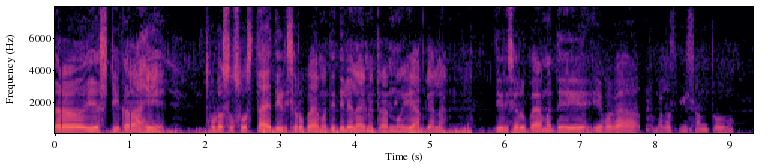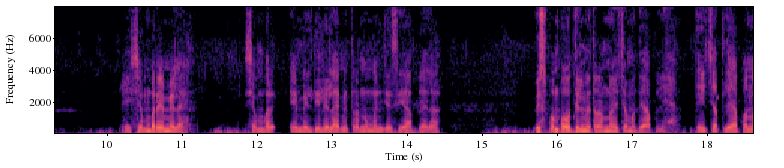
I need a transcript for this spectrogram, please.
तर हे स्टिकर आहे. थोडंसं स्वस्त आहे. दीडशे रुपयामध्ये दिलेलं आहे मित्रांनो हे आपल्याला. दीडशे रुपयामध्ये हे बघा तुम्हालाच मी सांगतो हे शंभर एम एल आहे. शंभर एम एल दिलेलं आहे मित्रांनो म्हणजेच हे आपल्याला वीस पंप होतील मित्रांनो याच्यामध्ये आपले. त्याच्यातले आपण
